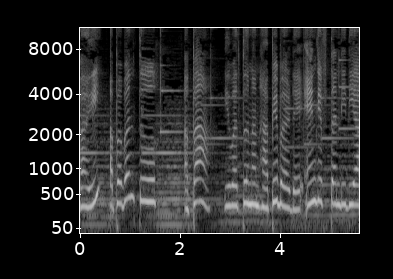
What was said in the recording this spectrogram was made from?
ಹಾಯ್, ಅಪ್ಪ ಬಂತು. ಅಪ್ಪ, ಇವತ್ತು ನನ್ನ ಹ್ಯಾಪಿ ಬರ್ಡೇ ಏನ್ ಗಿಫ್ಟ್ ತಂದಿದ್ಯಾ?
